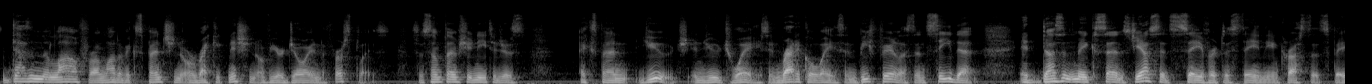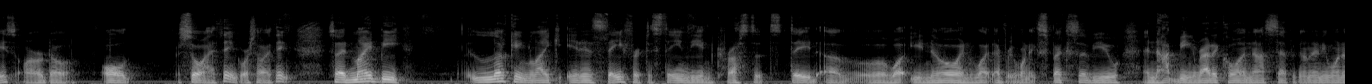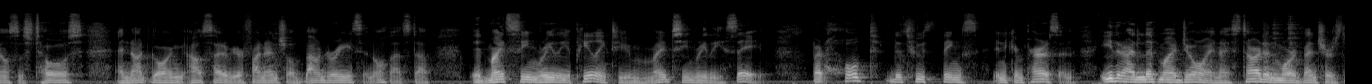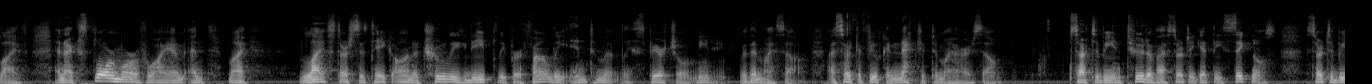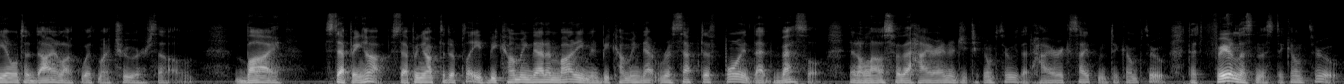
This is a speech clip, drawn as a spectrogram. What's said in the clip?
doesn't allow for a lot of expansion or recognition of your joy in the first place. So sometimes you need to just expand huge in huge ways, in radical ways, and be fearless and see that it doesn't make sense. Yes, it's safer to stay in the encrusted space, or though all so I think, or so I think. So it might be looking like it is safer to stay in the encrusted state of what you know and what everyone expects of you and not being radical and not stepping on anyone else's toes and not going outside of your financial boundaries and all that stuff. It might seem really appealing to you, might seem really safe, but hold the two things in comparison. Either I live my joy and I start a more adventurous life and I explore more of who I am and my life starts to take on a truly, deeply, profoundly, intimately spiritual meaning within myself. I start to feel connected to my higher self. Start to be intuitive. I start to get these signals. Start to be able to dialogue with my truer self by stepping up, stepping up to the plate, becoming that embodiment, becoming that receptive point, that vessel that allows for that higher energy to come through, that higher excitement to come through, that fearlessness to come through.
